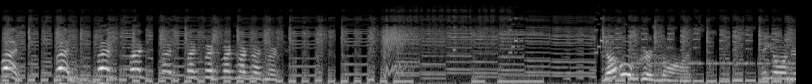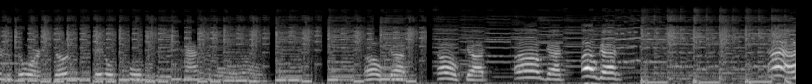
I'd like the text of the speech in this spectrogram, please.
Fudge! Fudge! Fudge! Fudge! Fudge! Fudge! Fudge! Fudge! Fudge! Fudge! Fudge! Double croissants! They go under the door. Snowdin's fatal cold is impassable alone. Oh god. Oh god. Oh god. Oh god. Ah!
